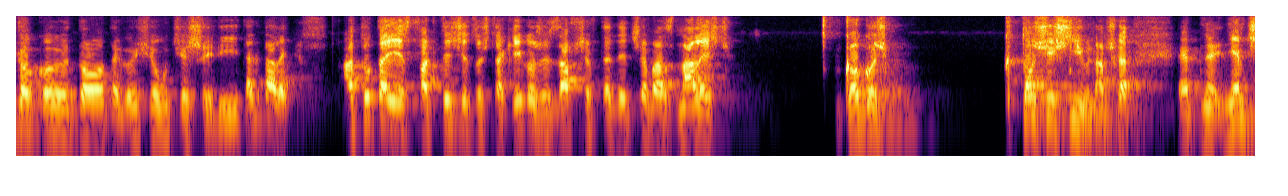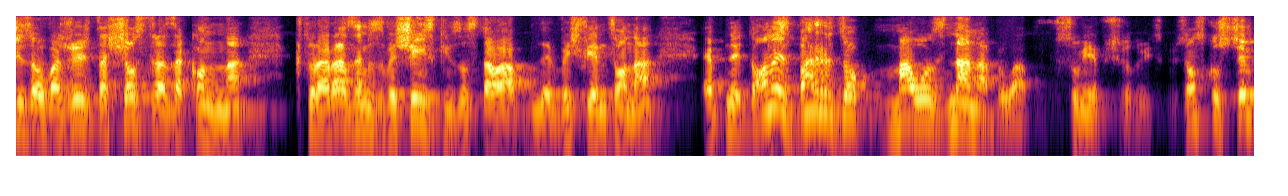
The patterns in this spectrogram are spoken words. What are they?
do do tego i się ucieszyli i tak dalej. A tutaj jest faktycznie coś takiego, że zawsze wtedy trzeba znaleźć kogoś, kto się śnił. Na przykład e, nie wiem, czy zauważyli, że ta siostra zakonna, która razem z Wyszyńskim została wyświęcona, e, to ona jest bardzo mało znana była w sumie w środowisku. W związku z czym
